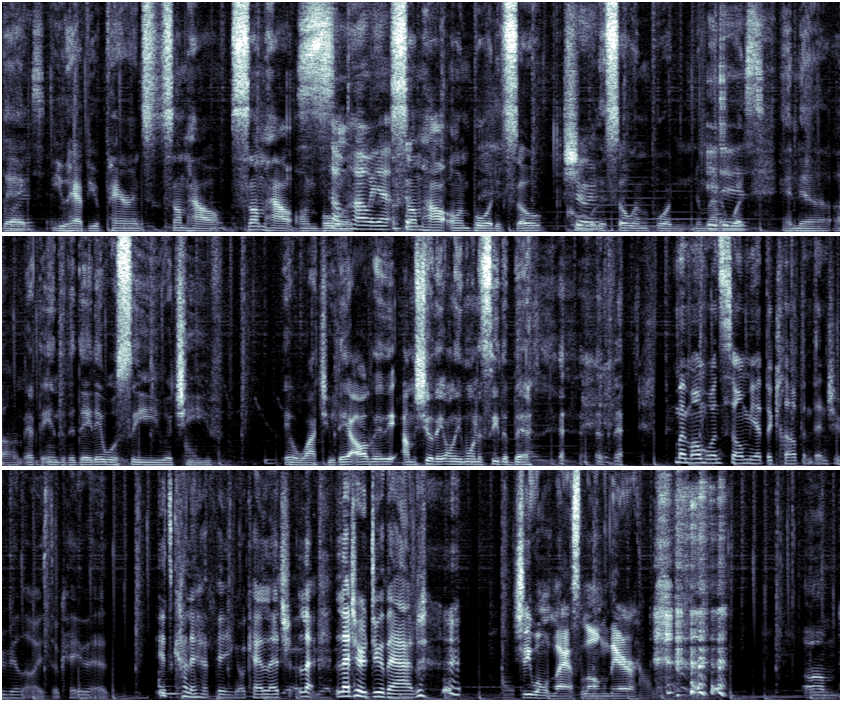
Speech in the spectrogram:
that course. you have your parents somehow somehow on board. Somehow, yeah. somehow on board. It's so cool. Sure. It's so important, no It matter what. is. And uh, um, at the end of the day, they will see you achieve. They will watch you. They all. They, I'm sure they only want to see the best. My mom once saw me at the club, and then she realized, okay, that it's kind of her thing. Okay, let let let her do that. she won't last long there. um,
